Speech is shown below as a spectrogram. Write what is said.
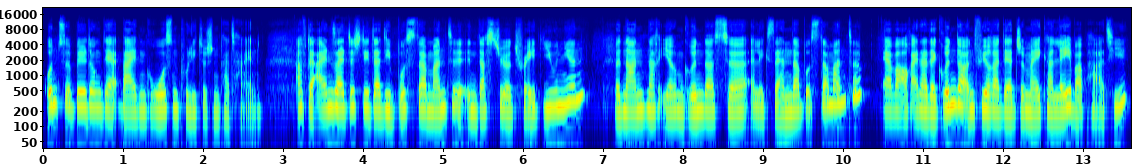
und zur Bildung der beiden großen politischen Parteien. Auf der einen Seite steht da die Bustamante Industrial Trade Union, benannt nach ihrem Gründer Sir Alexander Bustamante. Er war auch einer der Gründer und Führer der Jamaica Labour Party,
